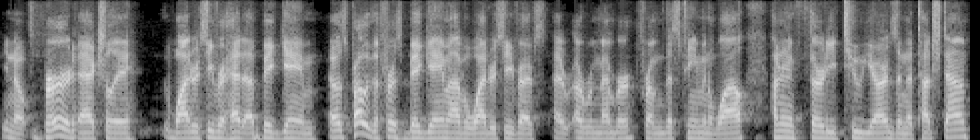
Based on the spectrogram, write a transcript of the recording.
you know, Byrd actually wide receiver had a big game. It was probably the first big game out of a wide receiver I've, I, I remember from this team in a while. 132 yards and a touchdown.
